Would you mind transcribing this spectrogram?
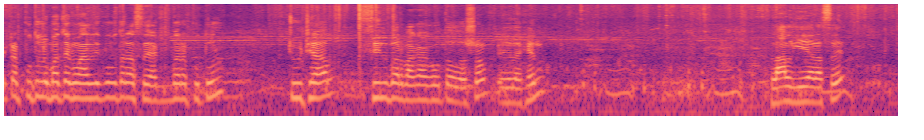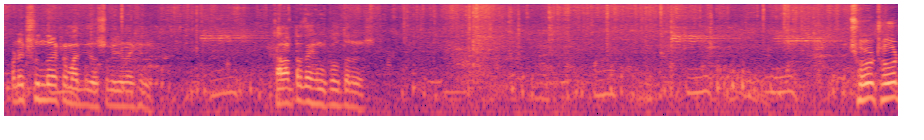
একটা পুতুলের মাথায় মাদি কবুতর আছে, একবারে পুতুল, চুইঠাল সিলভার বাঘা কবুতর দর্শক, এই দেখেন। লাল গিয়ার আছে। অনেক সুন্দর একটা মাদি দর্শক দেখেন। কালারটা দেখেন কবুতরের। ছোট, ঠোঁট,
